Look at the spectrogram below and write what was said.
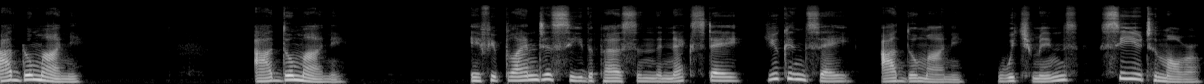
A domani. A domani. If you plan to see the person the next day, you can say a domani, which means see you tomorrow.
